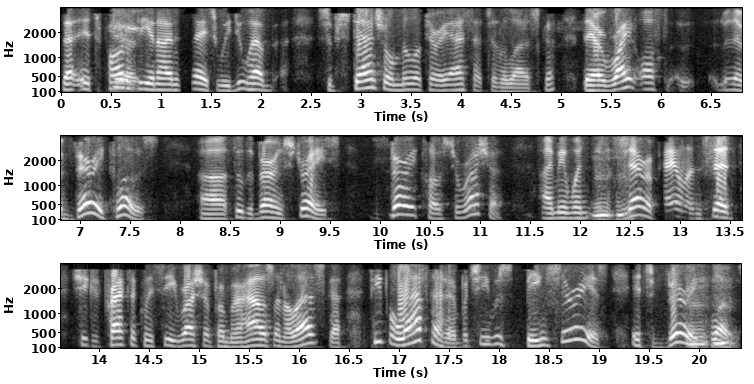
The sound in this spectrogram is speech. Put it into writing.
that it's part of the United States. We do have substantial military assets in Alaska. They are right off. They're very close uh, through the Bering Straits, very close to Russia. I mean, when mm-hmm. Sarah Palin said she could practically see Russia from her house in Alaska, people laughed at her, but she was being serious. It's very mm-hmm. close.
